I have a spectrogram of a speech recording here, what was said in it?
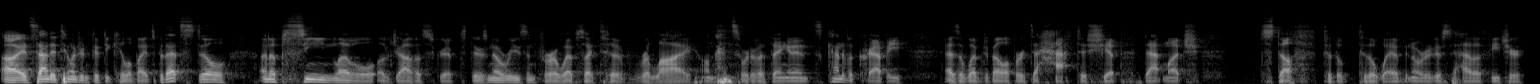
Uh, it's down to 250 kilobytes, but that's still an obscene level of JavaScript. There's no reason for a website to rely on that sort of a thing, and it's kind of a crappy as a web developer to have to ship that much stuff to the to the web in order just to have a feature.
